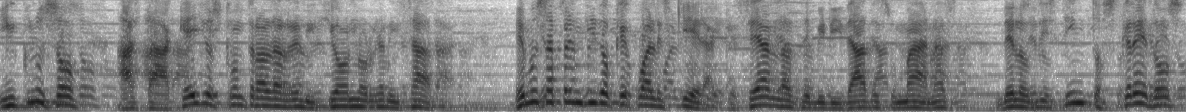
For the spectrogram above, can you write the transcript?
incluso hasta aquellos contra la religión organizada. Hemos aprendido que cualesquiera que sean las debilidades humanas de los distintos credos,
